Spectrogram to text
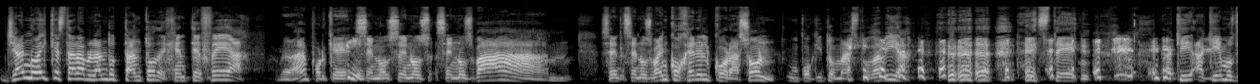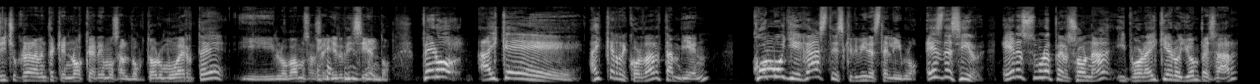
ya no hay que estar hablando tanto de gente fea. ¿Verdad? Porque se nos se nos se nos va a, se, nos va a encoger el corazón un poquito más todavía. este aquí aquí hemos dicho claramente que no queremos al doctor muerte y lo vamos a seguir diciendo. Pero hay que hay que recordar también ¿Cómo llegaste a escribir este libro? Es decir, eres una persona, y por ahí quiero yo empezar,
